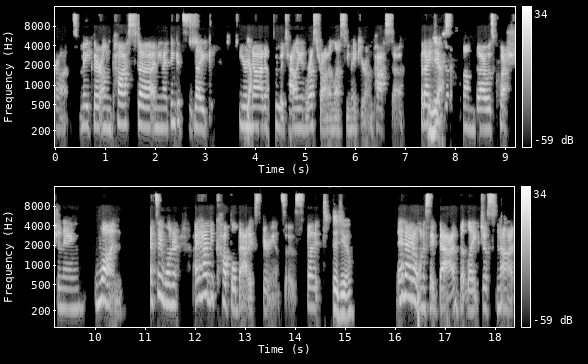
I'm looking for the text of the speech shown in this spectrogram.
restaurants make their own pasta. I mean, I think it's like you're Yeah. not a true Italian restaurant unless you make your own pasta. But I did Yes. some that I was questioning. One, I'd say one, or I had a couple bad experiences, but, did you? and I don't want to say bad, but like just not,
